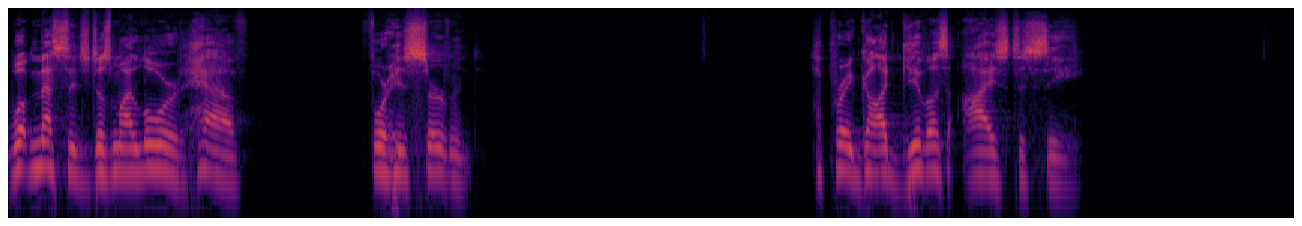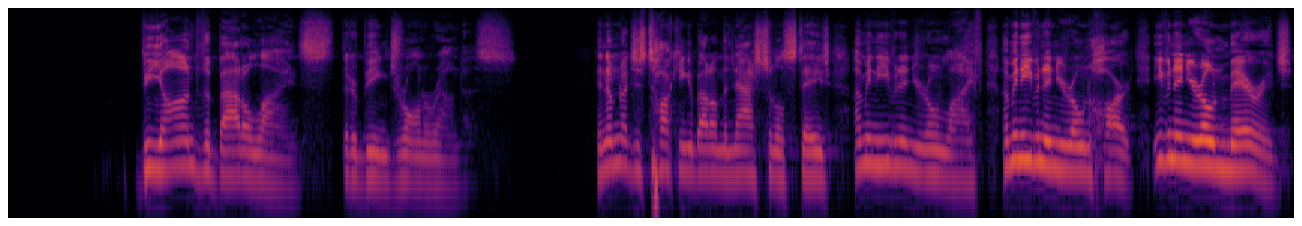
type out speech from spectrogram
What message does my Lord have for his servant. I pray, God, give us eyes to see beyond the battle lines that are being drawn around us. And I'm not just talking about on the national stage, I mean, even in your own life, I mean, even in your own heart, even in your own marriage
